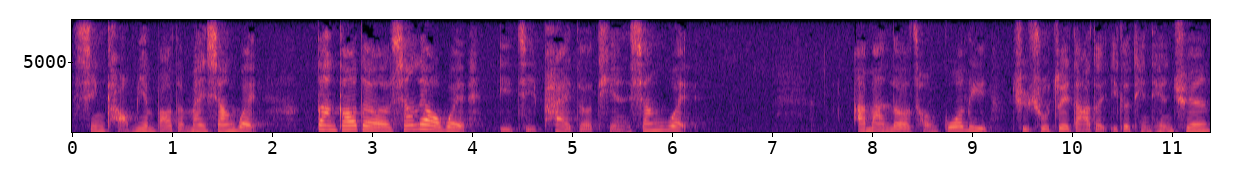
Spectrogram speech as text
新烤面包的麦香味、蛋糕的香料味以及派的甜香味。阿曼乐从锅里取出最大的一个甜甜圈，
